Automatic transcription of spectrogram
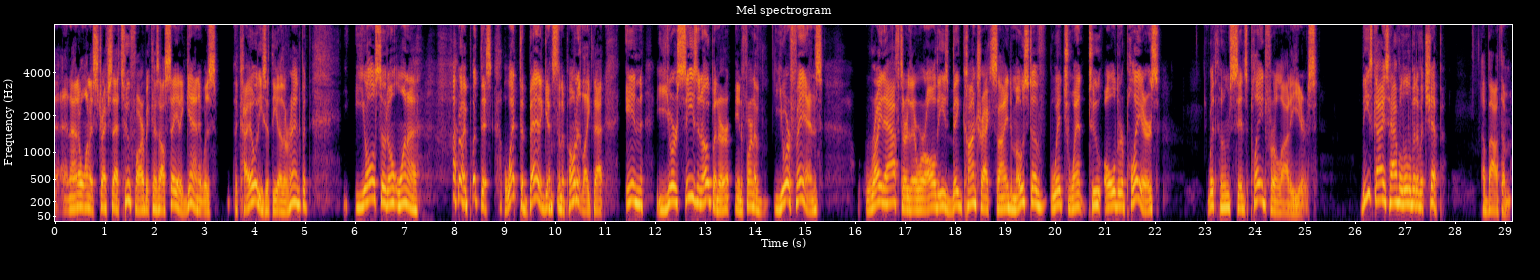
And I don't want to stretch that too far because I'll say it again. It was the Coyotes at the other end, but you also don't want to, how do I put this, wet the bed against an opponent like that in your season opener in front of your fans right after there were all these big contracts signed, most of which went to older players with whom Sid's played for a lot of years. These guys have a little bit of a chip about them,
